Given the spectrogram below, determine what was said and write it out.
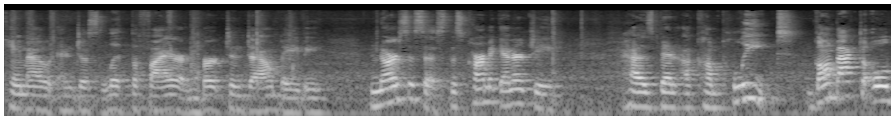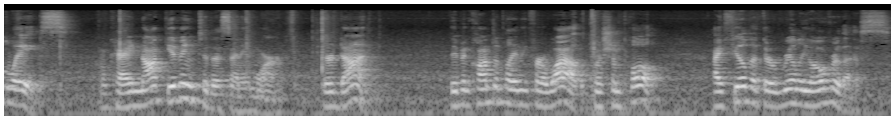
came out and just lit the fire and burnt it down, baby. Narcissist, this karmic energy has been a complete, gone back to old ways okay? Not giving to this anymore. They're done. They've been contemplating for a while, the push and pull. I feel that they're really over this.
